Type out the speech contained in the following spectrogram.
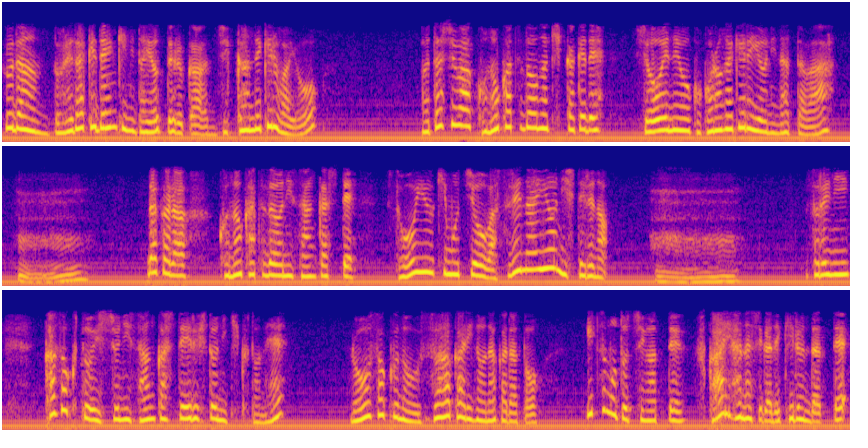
普段どれだけ電気に頼ってるか実感できるわよ。私はこの活動がきっかけで省エネを心がけるようになったわ。ふーん。だからこの活動に参加してそういう気持ちを忘れないようにしてるの。ふーん。それに家族と一緒に参加している人に聞くとねろうそくの薄明かりの中だといつもと違って深い話ができるんだって。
